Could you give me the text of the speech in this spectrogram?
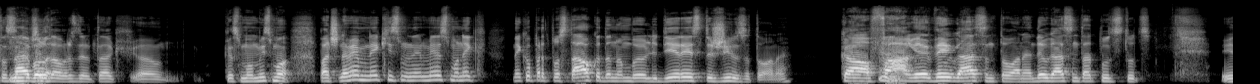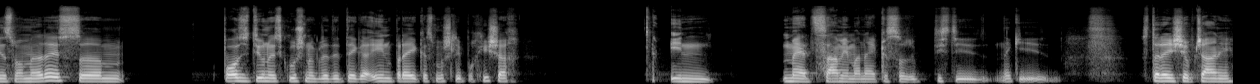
To se Najbolj- najbolj dobro zdaj tak. Um, Ker smo, mi smo, pač ne vem, neki smo, imeli smo nek, neko predpostavko, da nam bodo ljudje res težili za to. Ne? Kao, fag, ja. del ga sem to, ne, del ga sem ta tuc, tuc. In smo imeli res um, pozitivno izkušnjo glede tega, in prej, ko smo šli po hišah, in med samima, ne, ki so tisti neki starejši občani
